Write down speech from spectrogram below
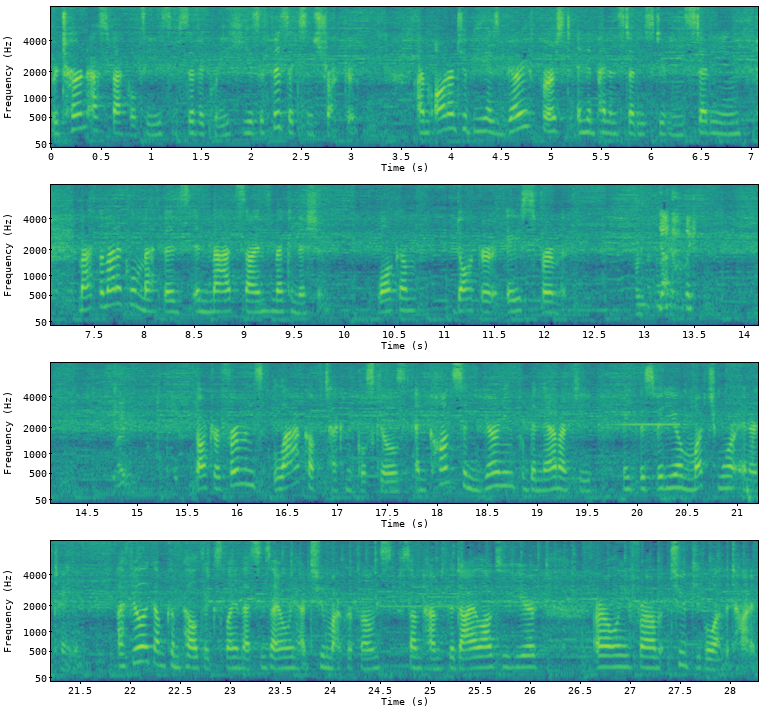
Returned as faculty, specifically, he is a physics instructor. I'm honored to be his very first independent study student studying mathematical methods in mad science mechanician. Welcome, Dr. Ace Furman. Dr. Furman's lack of technical skills and constant yearning for bananarchy make this video much more entertaining. I feel like I'm compelled to explain that since I only had two microphones, sometimes the dialogues you hear are only from two people at a time.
